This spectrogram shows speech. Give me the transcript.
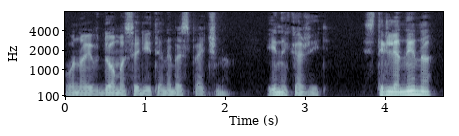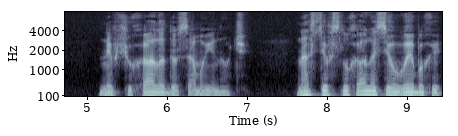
Воно і вдома сидіти небезпечно. І не кажіть. Стрілянина не вщухала до самої ночі. Настя вслухалася у вибухи,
